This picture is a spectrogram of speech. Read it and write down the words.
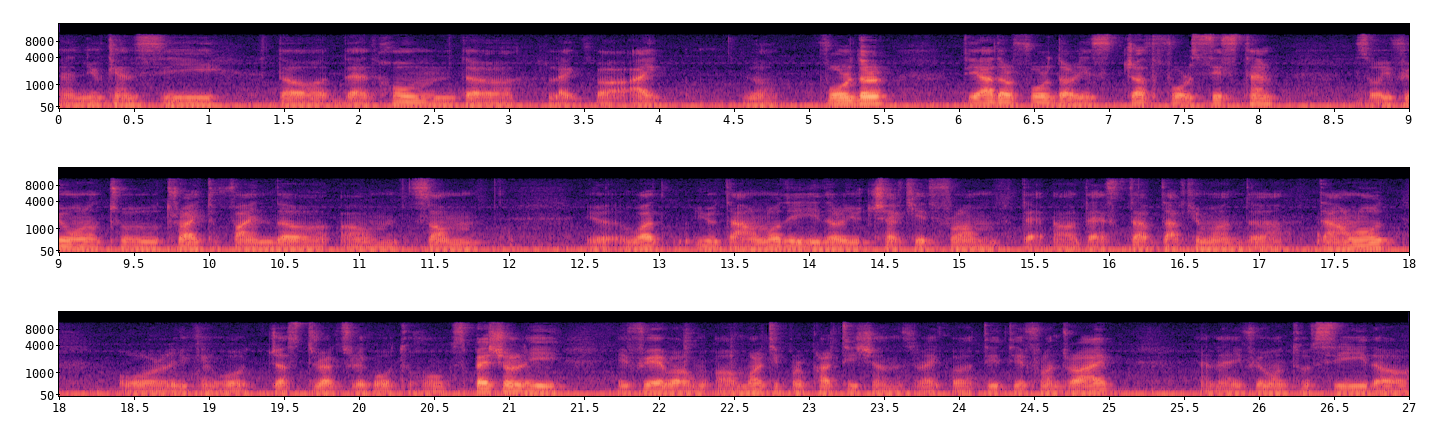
and you can see the that home the like uh, i you know folder. The other folder is just for system. So if you want to try to find the um, some you, what you download either you check it from the uh, desktop document uh, download or you can go just directly go to home. Especially if you have a, a multiple partitions like a different drive. And then if you want to see the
